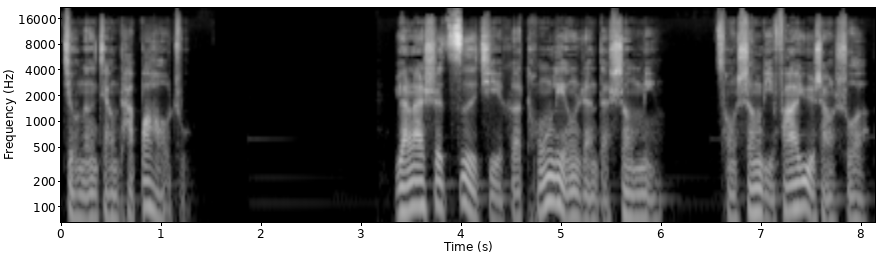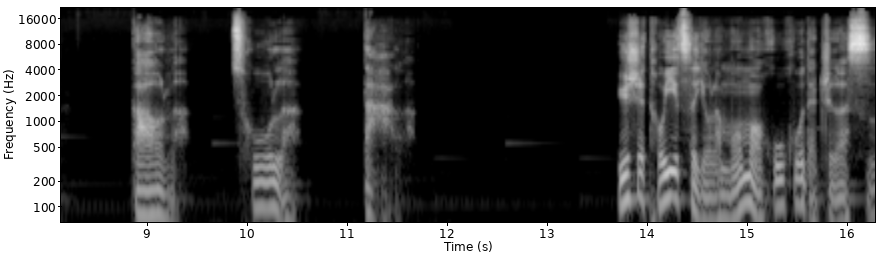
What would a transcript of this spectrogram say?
就能将它抱住。原来是自己和同龄人的生命，从生理发育上说，高了、粗了、大了。于是头一次有了模模糊糊的哲思。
